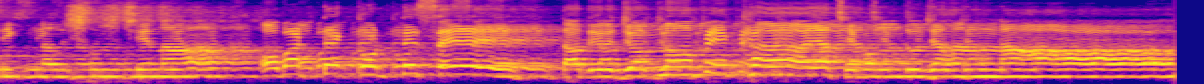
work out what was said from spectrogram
সিগন্যাল শুনছে না ওভারটেক করতেছে। তাদের জন্য অপেক্ষায় আছে বন্ধু জাহান্নাম।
